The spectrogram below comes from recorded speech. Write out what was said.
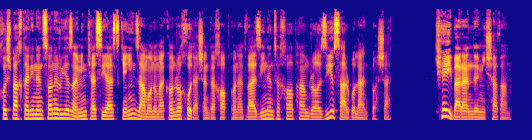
خوشبختترین انسان روی زمین کسی است که این زمان و مکان را خودش انتخاب کند و از این انتخاب هم راضی و سربلند باشد. کی برنده می شوم؟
